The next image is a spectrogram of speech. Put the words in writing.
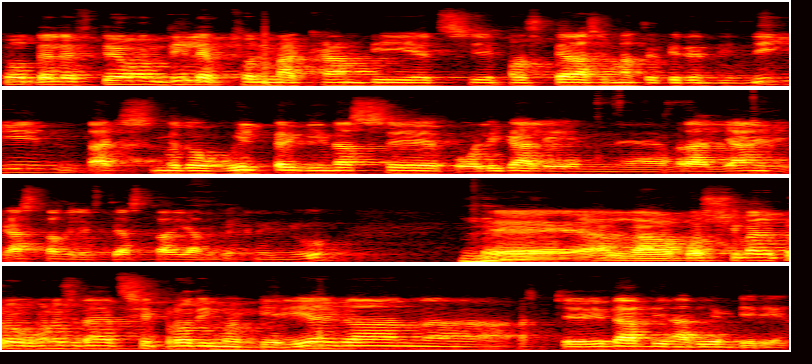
το τελευταίο δίλεπτο η Μακάμπι έτσι, προσπέρασε μας και πήρε την νίκη. Εντάξει, με το Wilberg ήταν σε πολύ καλή ε, βραδιά, ειδικά στα τελευταία στάδια του παιχνιδιού. Mm. Ε, αλλά όπως είπατε προηγουμένως ήταν έτσι η πρώτη μου εμπειρία, ήταν, και ήταν δυνατή εμπειρία.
